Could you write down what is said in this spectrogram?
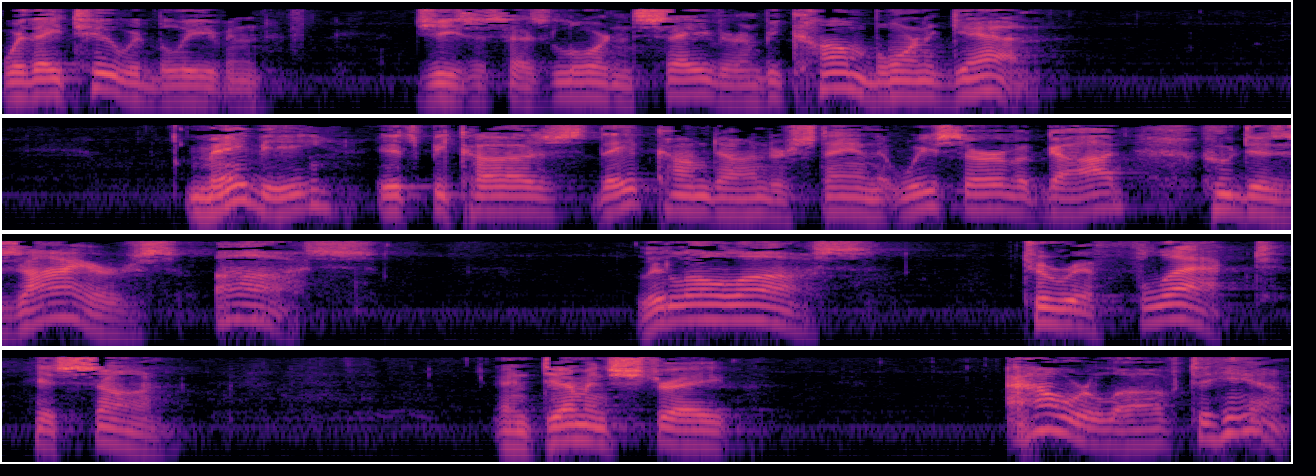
where they too would believe in Jesus as Lord and Savior and become born again. Maybe it's because they've come to understand that we serve a God who desires us, little old us, to reflect His Son and demonstrate our love to Him.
